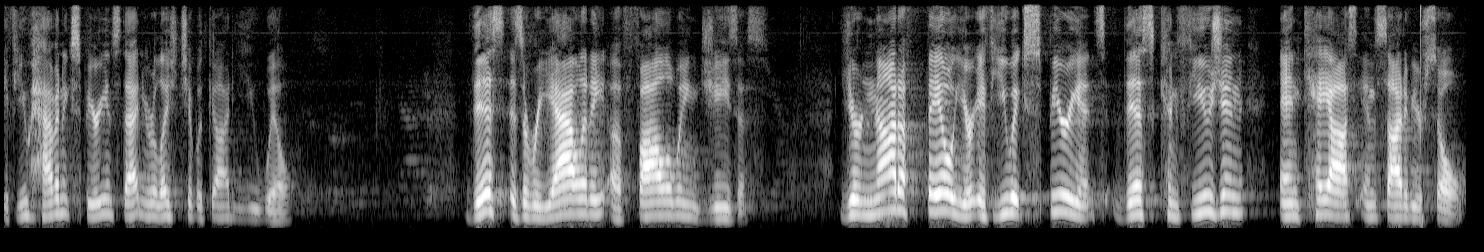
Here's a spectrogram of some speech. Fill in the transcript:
if you haven't experienced that in your relationship with God, you will. This is a reality of following Jesus. You're not a failure if you experience this confusion and chaos inside of your soul.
